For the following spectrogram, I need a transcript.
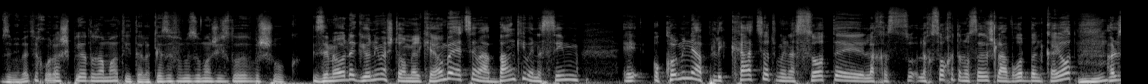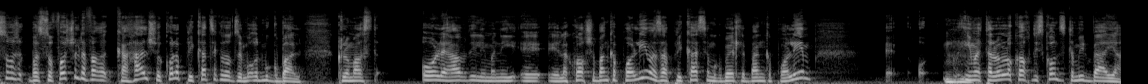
זה באמת יכול להשפיע דרמטית על הכסף המזומן שיסתובב בשוק. זה מאוד הגיוני מה שאתה אומר, כי היום בעצם הבנקים מנסים, אה, או כל מיני אפליקציות מנסות אה, לחסוך, לחסוך את הנושא הזה של העברות בנקאיות, mm-hmm. אבל בסופו, בסופו של דבר, קהל של כל אפליקציה כזאת זה מאוד מוגבל. כלומר, או להבדיל, אם אני אה, אה, לקוח של בנק הפועלים, אז האפליקציה מוגבלת לבנק הפועלים. אה, אם אתה לא לקוח דיסקונט, זה תמיד בעיה.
